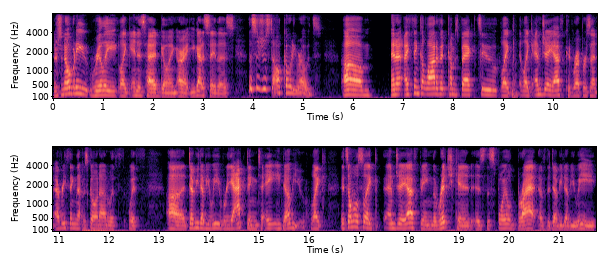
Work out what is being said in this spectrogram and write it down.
There's nobody really like in his head going, "All right, you got to say this." This is just all Cody Rhodes. Um, and I, I think a lot of it comes back to like like MJF could represent everything that was going on with with uh, WWE reacting to AEW. Like it's almost like MJF being the rich kid is the spoiled brat of the WWE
